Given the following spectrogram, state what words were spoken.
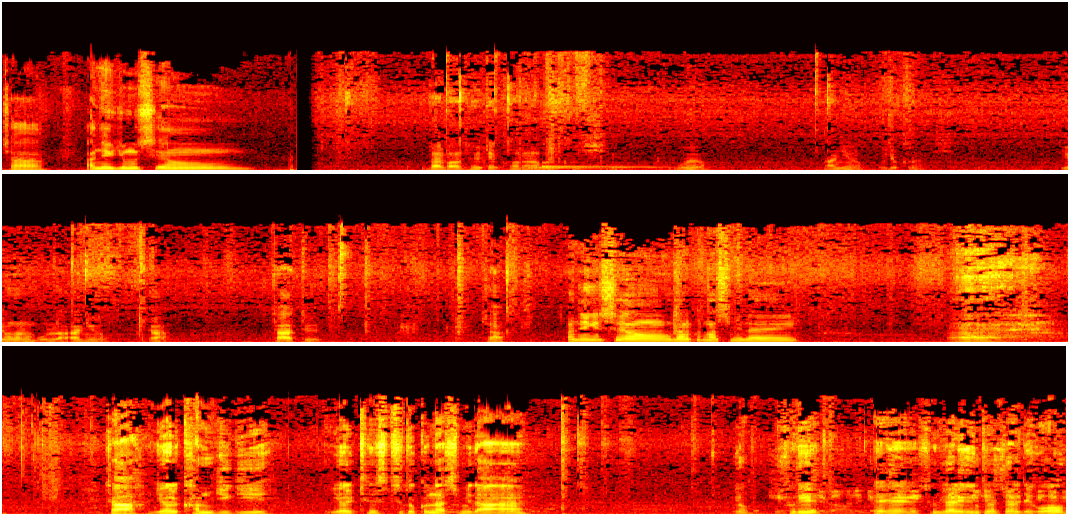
자, 안녕히 주무세요. 날밤 설때 걸어놔버렸어, 씨. 뭐요? 아니요, 무조건. 영어는 몰라, 아니요. 자, 스타트. 자, 안녕히 계세요. 나는 끝났습니다. 아. 자, 열 감지기, 열 테스트도 끝났습니다. 요? 소리? 예, 소리 잘 되고, 인조가 잘 되고.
